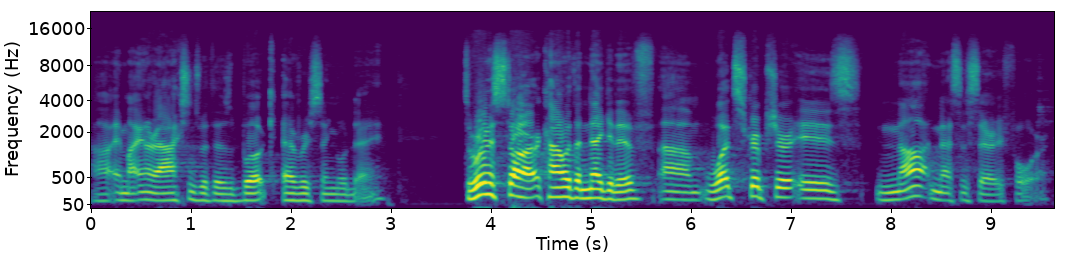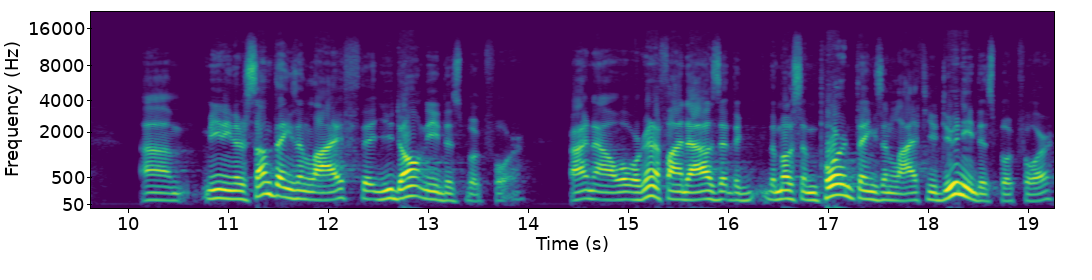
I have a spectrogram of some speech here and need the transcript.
uh, and my interactions with this book every single day? So we're going to start kind of with a negative. Um, what Scripture is not necessary for. Um, meaning there's some things in life that you don't need this book for. Right now, what we're going to find out is that the, the most important things in life you do need this book for,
